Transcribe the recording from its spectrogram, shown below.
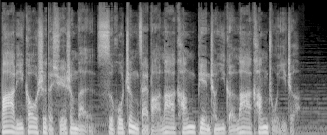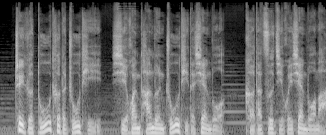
巴黎高师的学生们似乎正在把拉康变成一个拉康主义者。这个独特的主体喜欢谈论主体的陷落，可他自己会陷落吗？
